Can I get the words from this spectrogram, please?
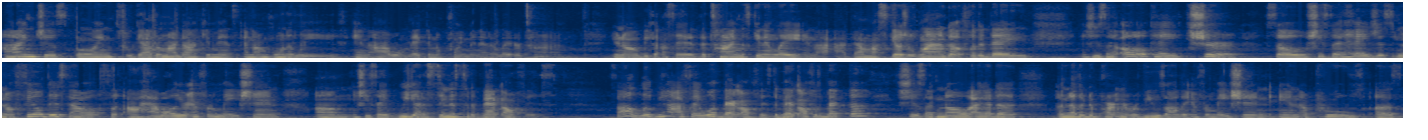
I'm just going to gather my documents and I'm going to leave and I will make an appointment at a later time. You know, because I said the time is getting late and I, I got my schedule lined up for the day. And she's like, oh, okay, sure. So she said, hey, just, you know, fill this out. So I'll have all your information. Um, and she said, we got to send this to the back office. So I look behind, I say, what back office? The back office back there? She's like, no, I got to, another department reviews all the information and approves us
